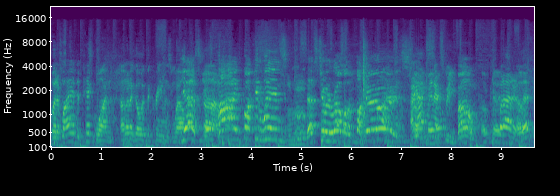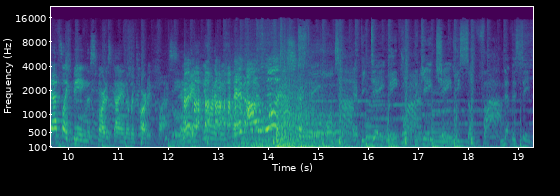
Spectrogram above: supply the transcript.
but if I had to pick one, I'm gonna go with the cream as well. Yes, Uh, high fucking wins. That's two in a row, motherfuckers. I got you next week. Boom. Okay. but I don't know. That that's like being the smartest guy in the retarded class. You know, Hey. you know what I mean? And I won. Every day we grind. The game change, we survive. Never say die. You out.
